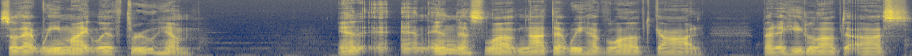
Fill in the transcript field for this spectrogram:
so that we might live through Him. And, and in this love, not that we have loved God, but he loved us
